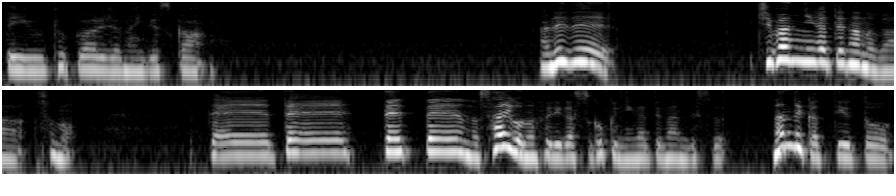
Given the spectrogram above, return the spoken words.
ていう曲あるじゃないですか。あれで一番苦手なのがその「てーてーてってー」の最後の振りがすごく苦手なんです。なんでかっていうと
